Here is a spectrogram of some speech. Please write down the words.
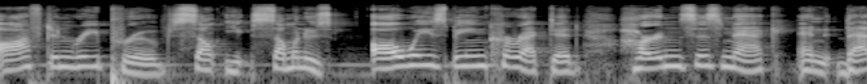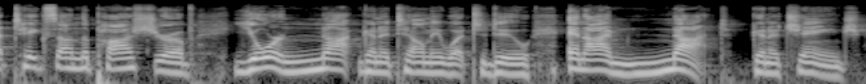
often reproved, some, someone who's always being corrected, hardens his neck, and that takes on the posture of, You're not going to tell me what to do, and I'm not going to change,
